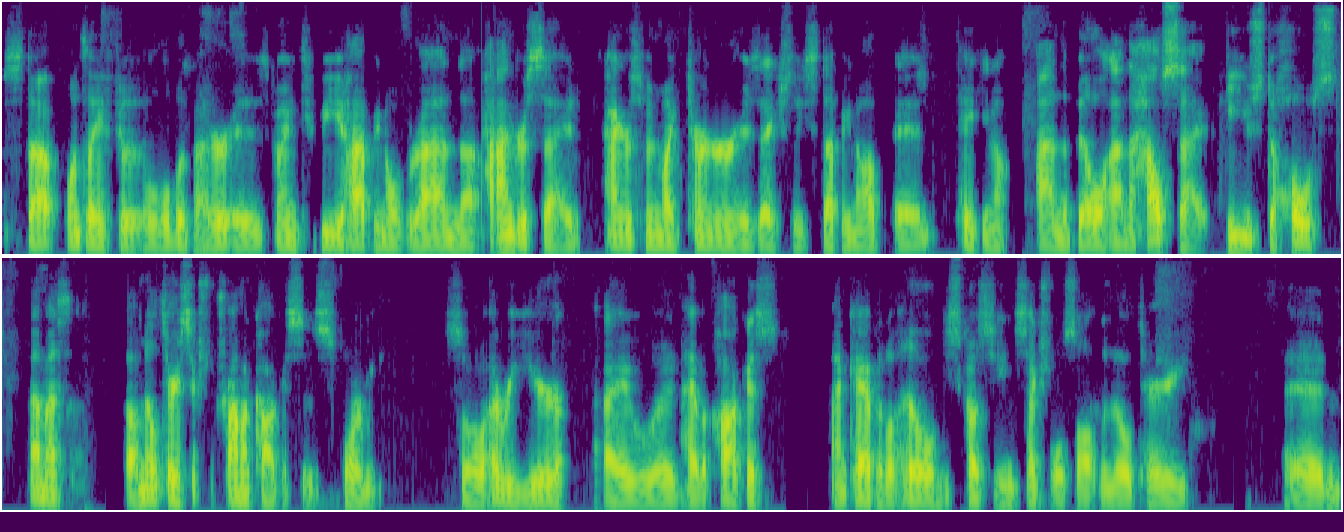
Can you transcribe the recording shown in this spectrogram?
stop, once I feel a little bit better, is going to be hopping over on the Congress side. Congressman Mike Turner is actually stepping up and taking on the bill on the House side. He used to host MST military sexual trauma caucuses for me. So every year I would have a caucus on Capitol Hill discussing sexual assault in the military and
